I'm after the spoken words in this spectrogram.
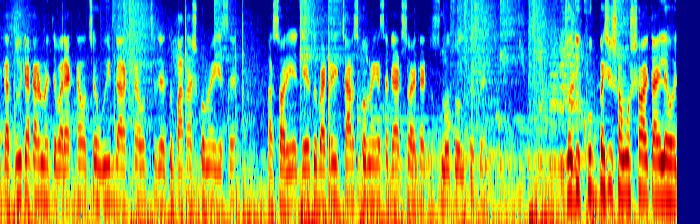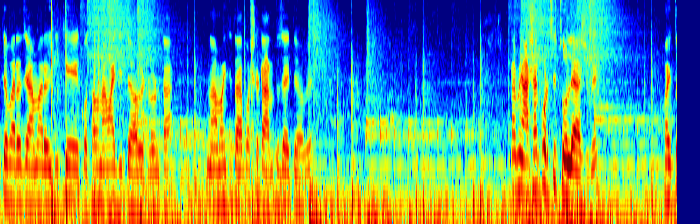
এটা দুইটা কারণ হতে পারে। একটা হচ্ছে উইন্ড আর একটা হচ্ছে যেহেতু বাতাস কমে গেছে সরি যেহেতু ব্যাটারি চার্জ কমে গেছে ওয়াই এটা একটু স্লো চলতেছে। যদি খুব বেশি সমস্যা হয় তাইলে হইতে পারে যে আমার ওইদিকে কোথাও নামাই দিতে হবে ড্রোনটা নামাই দিয়ে তারপর সেটা আনতে যাইতে হবে। আমি আশা করছি চলে আসবে। হয়তো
